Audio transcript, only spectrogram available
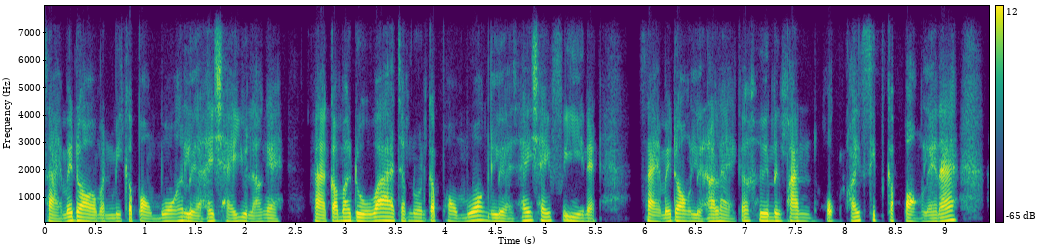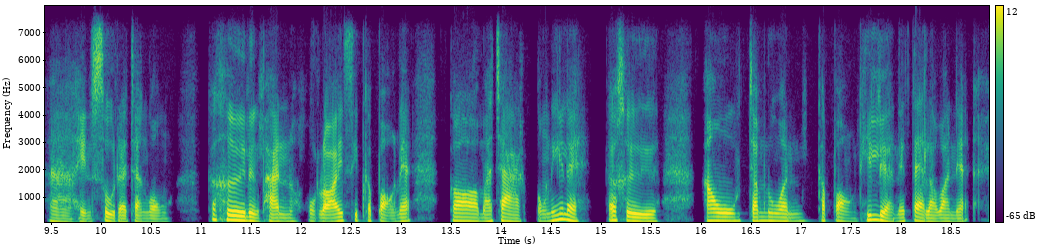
สายไม่ดองมันมีกระป๋องม่วงเหลือให้ใช้อยู่แล้วไงอ่าก็มาดูว่าจำนวนกระป๋องม่วงเหลือให้ใช้ฟรีเนี่ยสายไม่ดองเหลือเท่าไหร่ก็คือ 1,610 กระป๋องเลยนะอ่าเห็นสูตรอาจจะงง ก็คือ 1,610 กระป๋องเนี่ย ก็มาจากตรงนี้เลย ก็คือเอาจำนวนกระป๋องที่เหลือในแต่ละวันเนี่ยเอ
